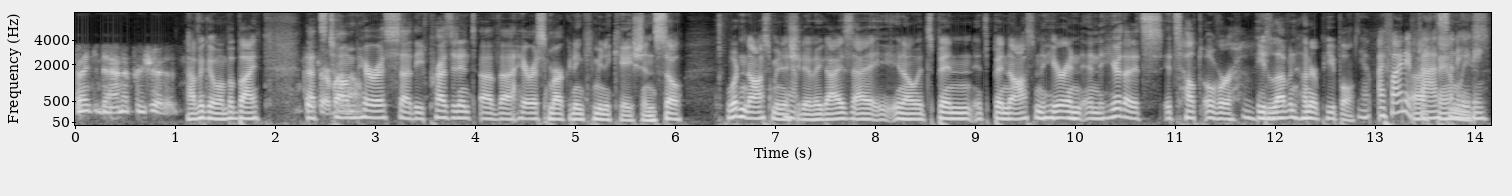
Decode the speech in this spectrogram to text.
Thank you, Dan. I appreciate it. Have a good one. Bye bye. That's care. Tom now. Harris, uh, the president of uh, Harris Marketing Communications. So, what an awesome initiative, eh, guys! I, you know, it's been it's been awesome to hear and, and to hear that it's it's helped over eleven hundred people. Yep. I find it uh, fascinating. families.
